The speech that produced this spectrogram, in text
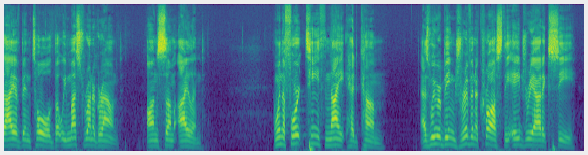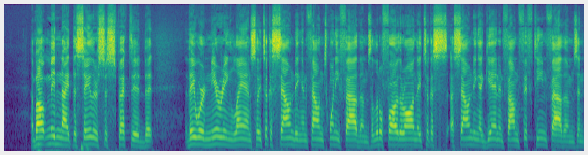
I have been told, but we must run aground on some island. And when the fourteenth night had come, as we were being driven across the Adriatic Sea, about midnight the sailors suspected that they were nearing land, so they took a sounding and found 20 fathoms. A little farther on, they took a, a, sounding again and found 15 fathoms. And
